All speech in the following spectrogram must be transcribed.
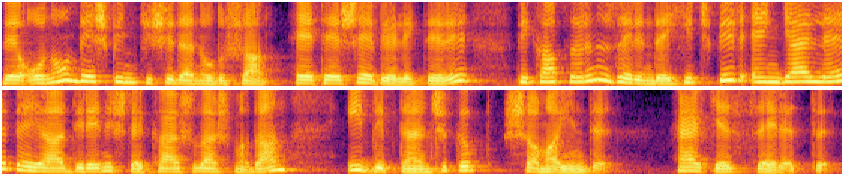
ve 10-15 bin kişiden oluşan HTŞ birlikleri pikapların üzerinde hiçbir engelle veya direnişle karşılaşmadan İdlib'den çıkıp Şam'a indi. Herkes seyretti.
